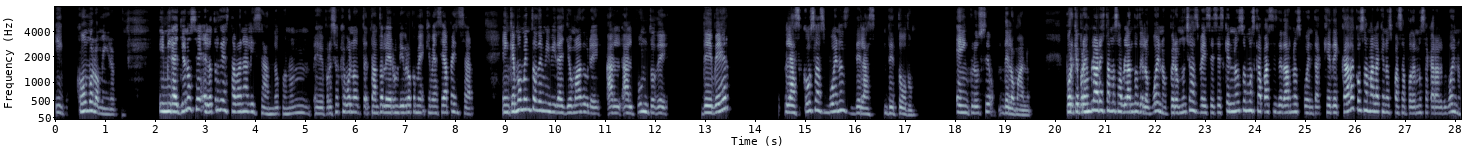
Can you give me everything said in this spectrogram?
y cómo lo miro. Y mira, yo no sé, el otro día estaba analizando con un, eh, por eso es que bueno tanto leer un libro que me, que me hacía pensar en qué momento de mi vida yo maduré al, al punto de, de ver las cosas buenas de las, de todo, e incluso de lo malo. Porque, por ejemplo, ahora estamos hablando de lo bueno, pero muchas veces es que no somos capaces de darnos cuenta que de cada cosa mala que nos pasa podemos sacar algo bueno.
